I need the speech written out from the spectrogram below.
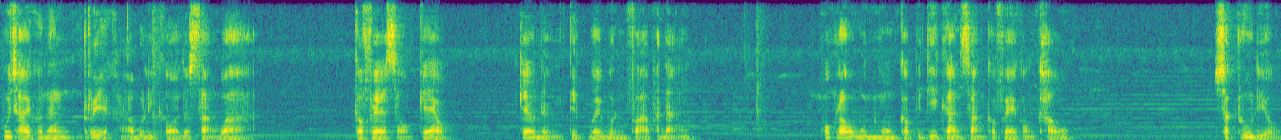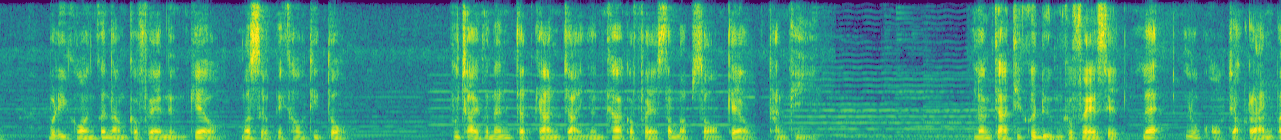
ผู้ชายคนนั้นเรียกหาบริกรแล้วสั่งว่า กาแฟสองแก้ว แก้วหนึ่งติดไว้บนฝาผนัง พวกเรางุนงงกับวิธีการสั่งกาแฟของเขา สักครู่เดียว บริกรก็นำกาแฟหนึ่งแก้วมาเสิร์ฟให้เขาที่โต๊ะ ผู้ชายคนนั้นจัดการจ่ายเงินค่ากาแฟสำหรับสองแก้วทันที หลังจากที่เขาดื่มกาแฟเสร็จและลุกออกจากร้านไป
